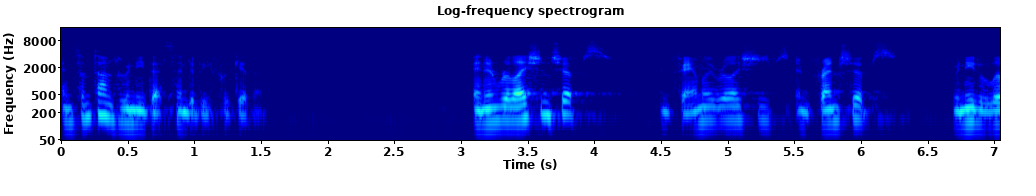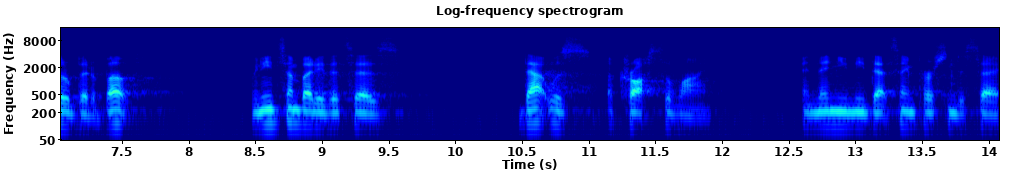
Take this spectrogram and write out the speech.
and sometimes we need that sin to be forgiven. And in relationships, in family relationships, in friendships, we need a little bit of both. We need somebody that says, that was across the line. And then you need that same person to say,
